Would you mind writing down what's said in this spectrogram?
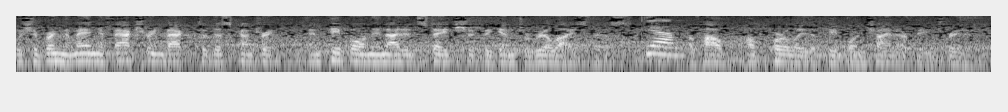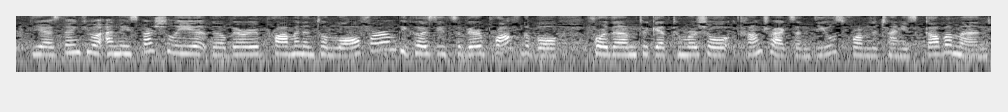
We should bring the manufacturing back to this country. And people in the United States should begin to realize this, yeah. of how, how poorly the people in China are being treated. Yes, thank you. And especially the very prominent law firm because it's very profitable for them to get commercial contracts and deals from the Chinese government.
